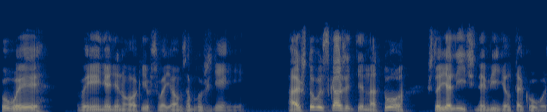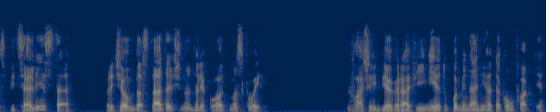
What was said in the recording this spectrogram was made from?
Увы, вы не одиноки в своем заблуждении. А что вы скажете на то, что я лично видел такого специалиста, причем достаточно далеко от Москвы? В вашей биографии нет упоминания о таком факте.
